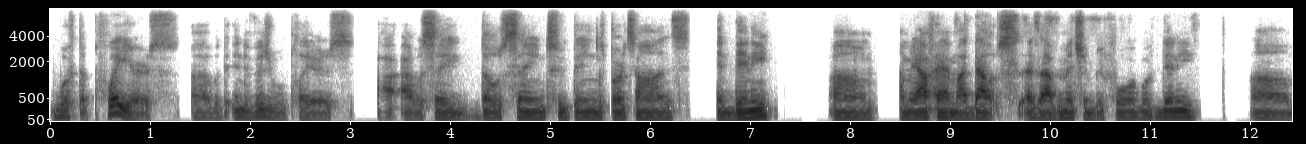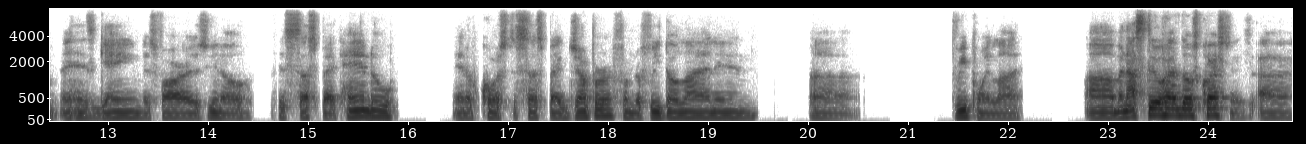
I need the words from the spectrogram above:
with the players, uh, with the individual players, I, I, would say those same two things: Bertans and Deni. Um, I mean, I've had my doubts, as I've mentioned before, with Deni um, and his game as far as you know his suspect handle and of course the suspect jumper from the free throw line and uh, three point line. Um, and I still have those questions. Uh,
